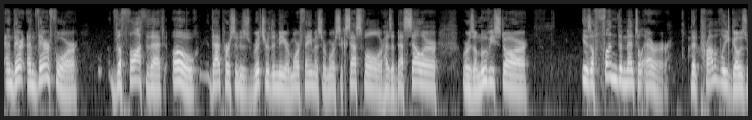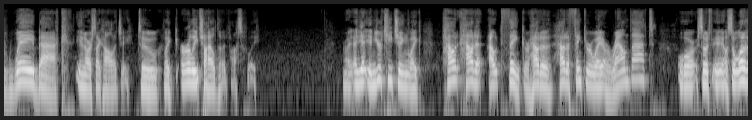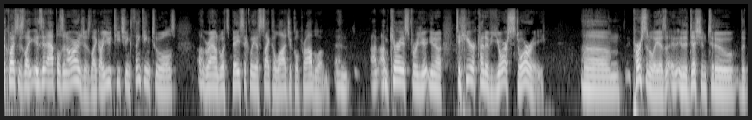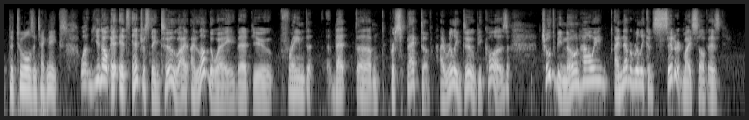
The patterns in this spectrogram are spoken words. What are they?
and there and therefore the thought that oh that person is richer than me or more famous or more successful or has a bestseller or is a movie star is a fundamental error that probably goes way back in our psychology to like early childhood possibly. Right? And yet and you're teaching like how how to outthink or how to how to think your way around that or so if, you know so one of the questions like is it apples and oranges? Like are you teaching thinking tools around what's basically a psychological problem? And i'm, I'm curious for you you know to hear kind of your story um, personally as in addition to the, the tools and techniques. Well you know it, it's interesting too. I, I love the way that you framed that um, perspective. I really do because truth be known, Howie, I never really considered myself as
